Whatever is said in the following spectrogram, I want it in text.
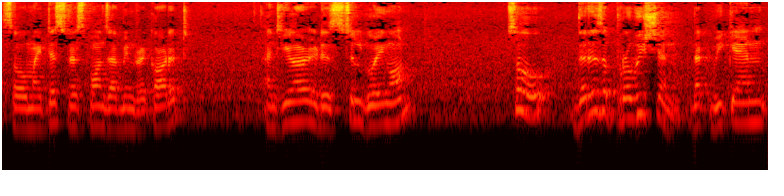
So my test response have been recorded. And here it is still going on. So there is a provision that we can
